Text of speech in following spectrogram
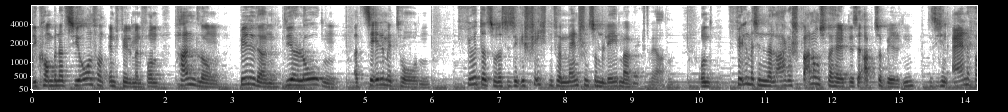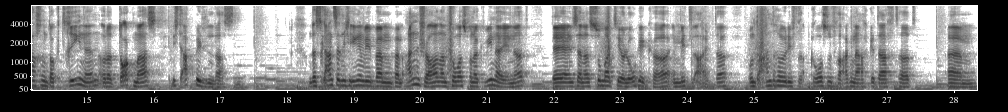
Die Kombination von, in Filmen von Handlung, Bildern, Dialogen, Erzählmethoden führt dazu, dass diese Geschichten für Menschen zum Leben erweckt werden. Und Filme sind in der Lage, Spannungsverhältnisse abzubilden, die sich in einfachen Doktrinen oder Dogmas nicht abbilden lassen. Und das Ganze hat mich irgendwie beim, beim Anschauen an Thomas von Aquin erinnert, der in seiner Summa Theologica im Mittelalter unter anderem über die fra großen Fragen nachgedacht hat, ähm,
